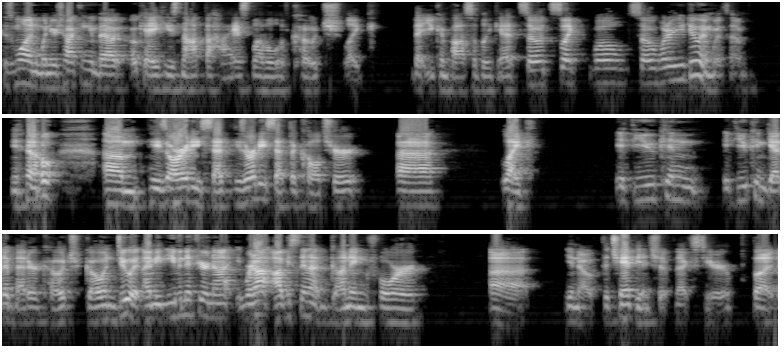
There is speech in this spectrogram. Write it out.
because one, when you're talking about okay, he's not the highest level of coach like that you can possibly get, so it's like, well, so what are you doing with him? You know, um, he's already set he's already set the culture. Uh, like, if you can if you can get a better coach, go and do it. I mean, even if you're not, we're not obviously not gunning for, uh, you know, the championship next year, but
